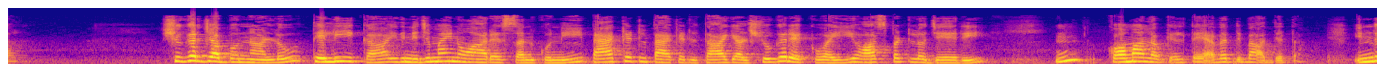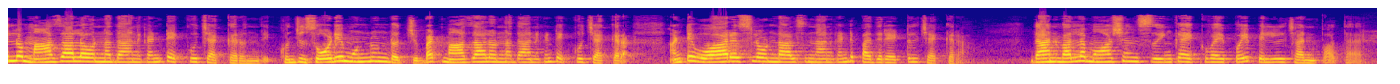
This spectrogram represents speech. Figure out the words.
షుగర్ జబ్బు ఉన్నాళ్ళు తెలియక ఇది నిజమైన ఓఆర్ఎస్ అనుకుని ప్యాకెట్లు ప్యాకెట్లు తాగి వాళ్ళు షుగర్ ఎక్కువ అయ్యి హాస్పిటల్లో చేరి కోమాలోకి వెళ్తే ఎవరిది బాధ్యత? ఇందులో మాజాలో ఉన్న దానికంటే ఎక్కువ చక్కెర ఉంది. కొంచెం సోడియం ఉండుండొచ్చు బట్ మాజాలో ఉన్న దానికంటే ఎక్కువ చక్కెర. అంటే ఓఆర్ఎస్లో ఉండాల్సిన దానికంటే పది రెట్లు చక్కెర. దానివల్ల మోషన్స్ ఇంకా ఎక్కువైపోయి పిల్లలు చనిపోతారు.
